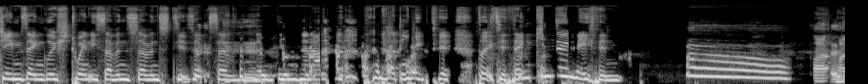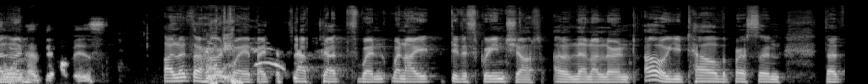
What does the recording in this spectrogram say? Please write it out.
James English twenty seven seven six seven nineteen than I, than I'd like to like to think you do, Nathan. I, I Everyone learned, has their hobbies. I learned the hard way about the Snapchats when, when I did a screenshot, and then I learned, oh, you tell the person that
